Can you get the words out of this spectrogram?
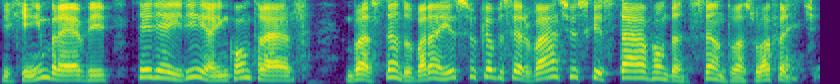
e que em breve ele a iria encontrar, bastando para isso que observasse os que estavam dançando à sua frente.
